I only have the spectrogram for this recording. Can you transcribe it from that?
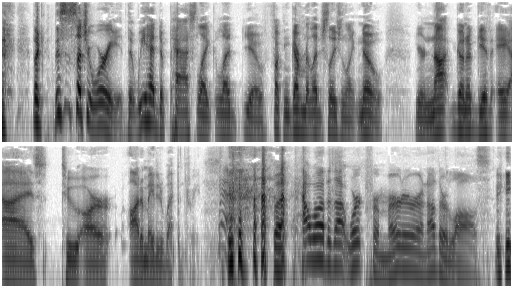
like this is such a worry that we had to pass like led you know fucking government legislation like no, you're not going to give AIs to our automated weaponry. But how well does that work for murder and other laws? yeah,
